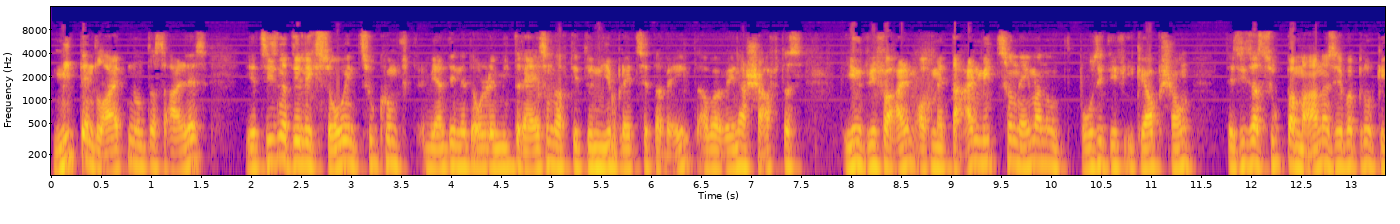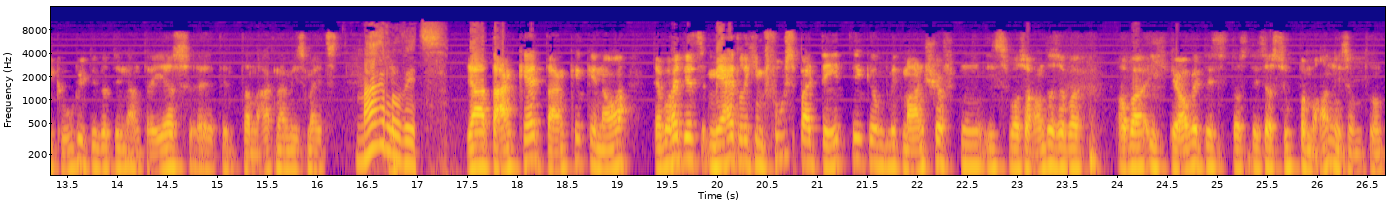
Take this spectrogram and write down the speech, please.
mit den Leuten und das alles. Jetzt ist natürlich so, in Zukunft werden die nicht alle mitreisen auf die Turnierplätze der Welt, aber wenn er schafft, das irgendwie vor allem auch mental mitzunehmen und positiv, ich glaube schon, das ist ein super Mann. Also ich habe ein bisschen gegoogelt über den Andreas, äh, den, der Nachname ist mir jetzt. Marlowitz. Ja, danke, danke, genau. Der war halt jetzt mehrheitlich im Fußball tätig und mit Mannschaften ist was anderes, aber, aber ich glaube, dass, dass das ein super Mann ist. Und, und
